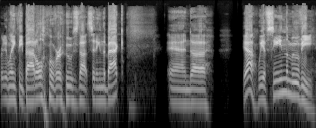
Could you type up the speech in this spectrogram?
pretty lengthy battle over who's not sitting in the back. And uh, yeah, we have seen the movie.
